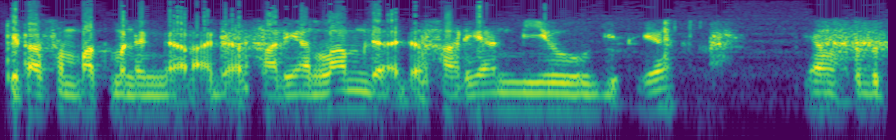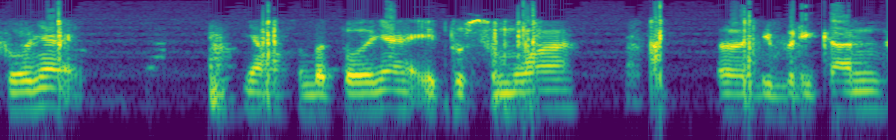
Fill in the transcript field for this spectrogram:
Kita sempat mendengar ada varian lambda, ada varian mu gitu ya. Yang sebetulnya yang sebetulnya itu semua e, diberikan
